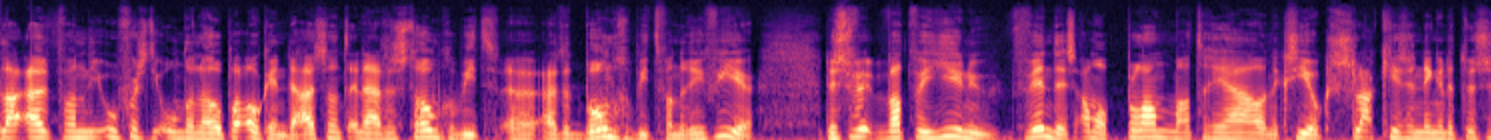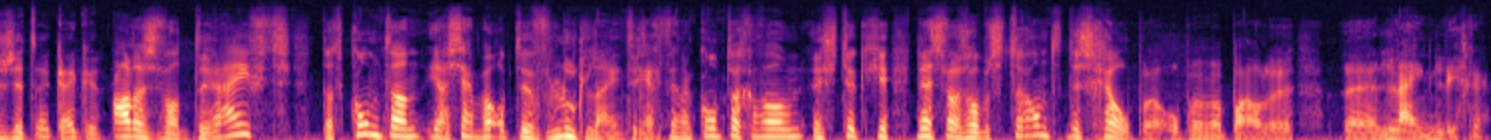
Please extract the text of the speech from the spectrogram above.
uit van die oevers die onderlopen, ook in Duitsland. En uit het stroomgebied, uh, uit het brongebied van de rivier. Dus wat we hier nu vinden is allemaal plantmateriaal. En ik zie ook slakjes en dingen ertussen zitten. Kijk. Alles wat drijft, dat komt dan ja, zeg maar op de vloedlijn terecht. En dan komt er gewoon een stukje, net zoals op het strand, de schelpen op een bepaalde uh, lijn liggen.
